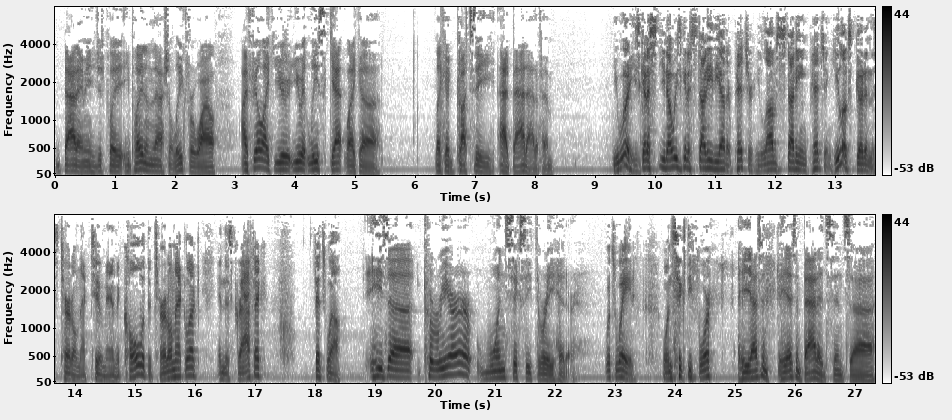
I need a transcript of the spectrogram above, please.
bat. I mean, he just played. He played in the National League for a while. I feel like you you at least get like a like a gutsy at bat out of him. You would. He's gonna, you know, he's gonna study the other pitcher. He loves studying pitching. He looks good in this turtleneck too, man. The Cole with the turtleneck look in this graphic fits well. He's a career 163 hitter. What's Wade? 164? He hasn't he hasn't batted since uh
